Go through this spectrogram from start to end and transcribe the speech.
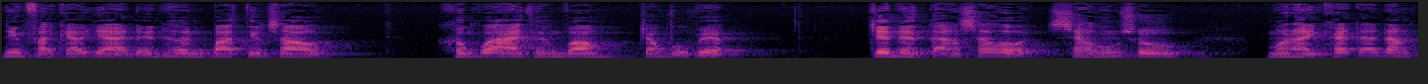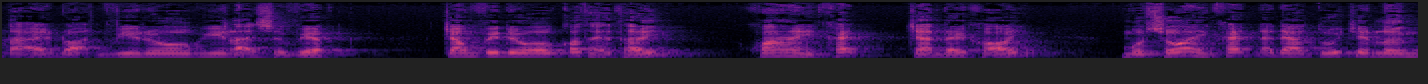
nhưng phải kéo dài đến hơn 3 tiếng sau. Không có ai thương vong trong vụ việc. Trên nền tảng xã hội Xéo Húng Su, một hành khách đã đăng tải đoạn video ghi lại sự việc. Trong video có thể thấy khoang hành khách tràn đầy khói. Một số hành khách đã đeo túi trên lưng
